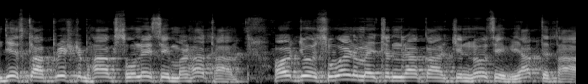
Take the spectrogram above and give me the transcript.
जिसका पृष्ठभाग सोने से मढ़ा था और जो सुवर्ण में चंद्राकार चिन्हों से व्याप्त था।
